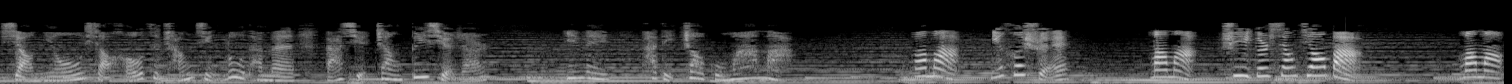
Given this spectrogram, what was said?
小牛、小猴子、长颈鹿他们打雪仗、堆雪人儿，因为他得照顾妈妈。妈妈，您喝水。妈妈，吃一根香蕉吧。妈妈，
